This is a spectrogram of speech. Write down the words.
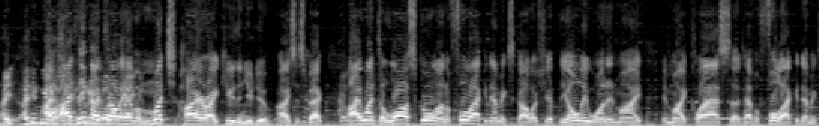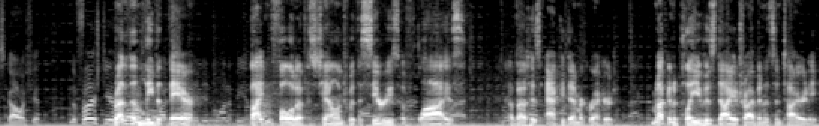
I, I think we I, I think I probably have a much higher IQ than you do, I suspect. I went to law school on a full academic scholarship, the only one in my, in my class uh, to have a full academic scholarship. Rather than leave it there, Biden followed up his challenge with a series of lies about his academic record. I'm not going to play you his diatribe in its entirety.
